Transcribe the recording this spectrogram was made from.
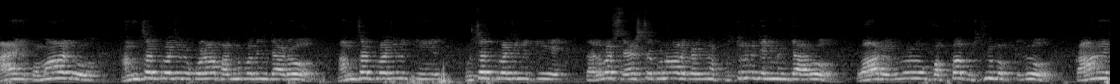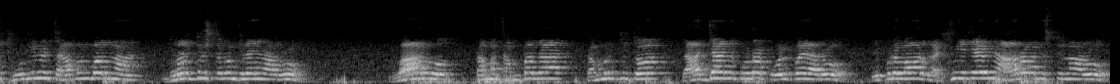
ఆయన కుమారుడు హంసధ్వజుడు కూడా పద్మపదించాడు. హంసధ్వజునికి వృషధ్వజునికి సర్వశ్రేష్ఠ గుణాలు కలిగిన పుత్రులు జన్మించారు. వారిరువురు గొప్ప విష్ణు భక్తులు కానీ సూర్యుని శాపం వలన దురదృష్టవంతులైనారు. వారు తమ సంపద సమృద్ధితో రాజ్యాన్ని కూడా కోల్పోయారు. ఇప్పుడు వారు లక్ష్మీదేవిని ఆరాధిస్తున్నారు.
